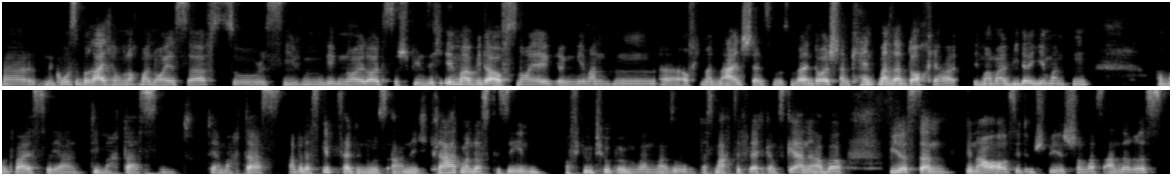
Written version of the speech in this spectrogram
äh, eine große Bereicherung, nochmal neue Surfs zu receiven, gegen neue Leute zu spielen, sich immer wieder aufs Neue irgendjemanden, äh, auf jemanden einstellen zu müssen, weil in Deutschland kennt man dann doch ja immer mal wieder jemanden um, und weiß so, ja, die macht das und der macht das, aber das gibt es halt in den USA nicht. Klar hat man das gesehen auf YouTube irgendwann mal so, das macht sie vielleicht ganz gerne, aber wie das dann genau aussieht im Spiel, ist schon was anderes.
